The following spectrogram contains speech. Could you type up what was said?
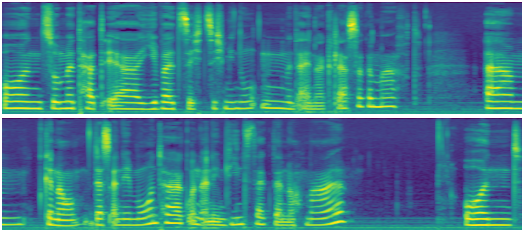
Und somit hat er jeweils 60 Minuten mit einer Klasse gemacht. Ähm, genau, das an dem Montag und an dem Dienstag dann nochmal. Und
